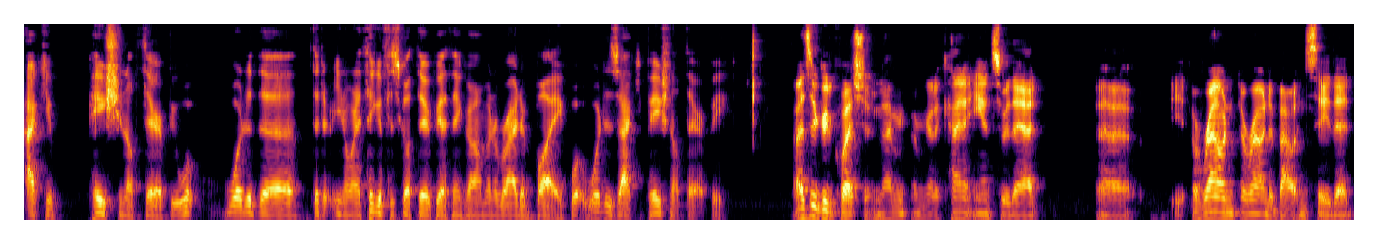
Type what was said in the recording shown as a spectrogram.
occupational therapy? What what are the, the you know when I think of physical therapy, I think oh, I'm going to ride a bike. What what is occupational therapy? That's a good question. I'm, I'm going to kind of answer that uh, around around about and say that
